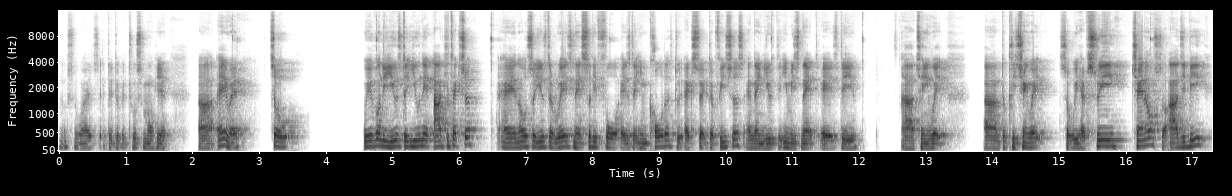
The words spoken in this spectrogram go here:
not sure why it's a little bit too small here. Uh, anyway, so we're going to use the U-Net architecture and also use the ResNet 34 as the encoder to extract the features and then use the ImageNet as the uh, training weight, uh, the pre-train weight. So we have three channels, so RGB.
